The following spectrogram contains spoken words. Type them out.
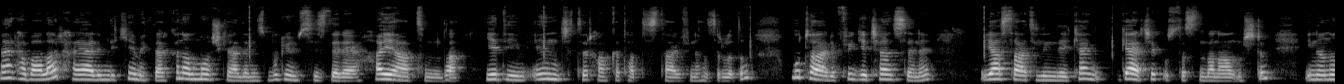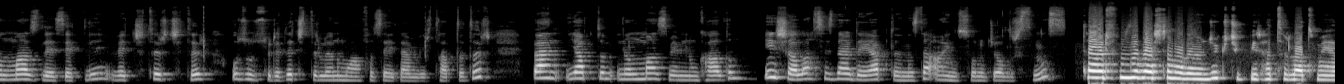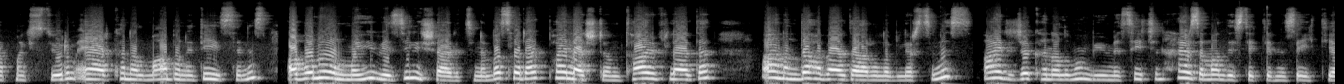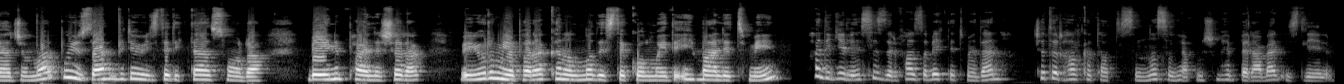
Merhabalar, Hayalimdeki Yemekler kanalıma hoş geldiniz. Bugün sizlere hayatımda yediğim en çıtır halka tatlısı tarifini hazırladım. Bu tarifi geçen sene yaz tatilindeyken gerçek ustasından almıştım. İnanılmaz lezzetli ve çıtır çıtır uzun sürede çıtırlığını muhafaza eden bir tatlıdır. Ben yaptım, inanılmaz memnun kaldım. İnşallah sizler de yaptığınızda aynı sonucu alırsınız. Tarifimize başlamadan önce küçük bir hatırlatma yapmak istiyorum. Eğer kanalıma abone değilseniz abone olmayı ve zil işaretine basarak paylaştığım tariflerden anında haberdar olabilirsiniz. Ayrıca kanalımın büyümesi için her zaman desteklerinize ihtiyacım var. Bu yüzden videoyu izledikten sonra beğenip paylaşarak ve yorum yaparak kanalıma destek olmayı da ihmal etmeyin. Hadi gelin sizleri fazla bekletmeden çıtır halka tatlısını nasıl yapmışım hep beraber izleyelim.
